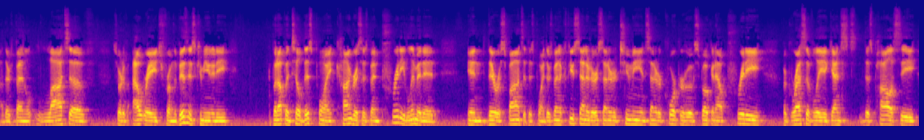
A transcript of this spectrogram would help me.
Uh, there's been lots of sort of outrage from the business community, but up until this point, Congress has been pretty limited in their response at this point. There's been a few senators, Senator Toomey and Senator Corker, who have spoken out pretty aggressively against this policy,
